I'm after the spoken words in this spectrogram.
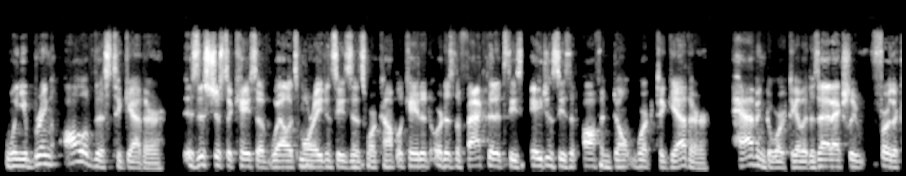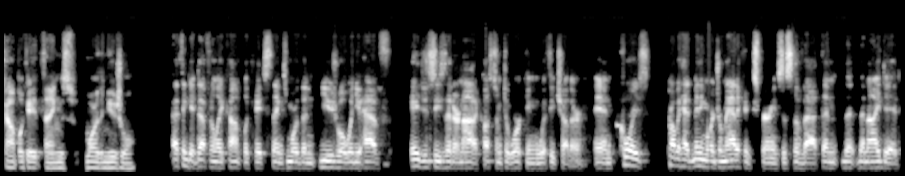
When you bring all of this together, is this just a case of, well, it's more agencies and it's more complicated? Or does the fact that it's these agencies that often don't work together, having to work together, does that actually further complicate things more than usual? I think it definitely complicates things more than usual when you have agencies that are not accustomed to working with each other. And Corey's probably had many more dramatic experiences of that than, than, than I did.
